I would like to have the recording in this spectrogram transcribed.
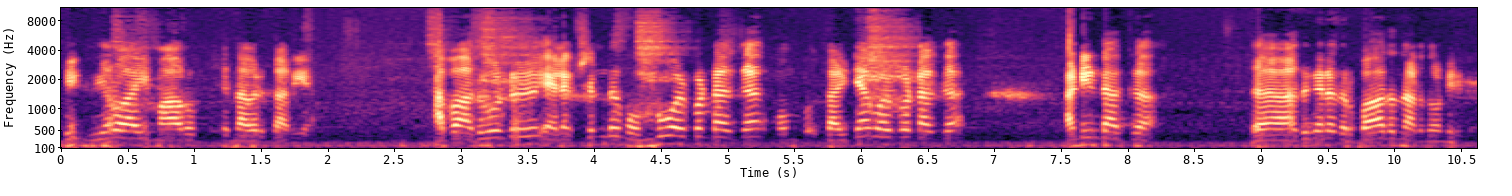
ബിഗ് സീറോ ആയി മാറും എന്ന് അവർക്കറിയാം അപ്പൊ അതുകൊണ്ട് ഇലക്ഷന് മുമ്പ് കുഴപ്പമുണ്ടാക്കുക മുമ്പ് കഴിഞ്ഞാൽ കുഴപ്പമുണ്ടാക്കുക അടി ഉണ്ടാക്കുക അതിങ്ങനെ നിർബാധം നടന്നുകൊണ്ടിരിക്കും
